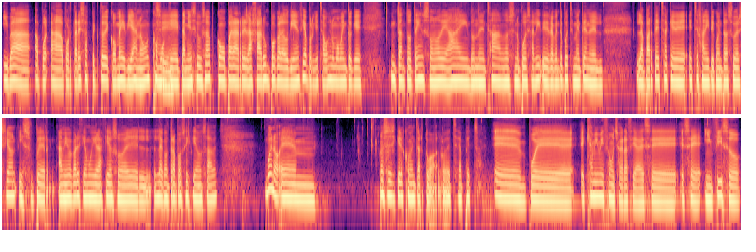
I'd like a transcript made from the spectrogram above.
iba a, a aportar ese aspecto de comedia, ¿no? Como Sí. que también se usa como para relajar un poco a la audiencia, porque estamos en un momento que un tanto tenso, ¿no? De, ay, ¿dónde está? No se no puede salir. Y de repente pues te mete en el, la parte esta que Stephanie te cuenta su versión y es súper, a mí me pareció muy gracioso el- la contraposición, ¿sabes? Bueno, em, no sé si quieres comentar tú algo de este aspecto. Eh, pues es que a mí me hizo mucha gracia ese, inciso,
